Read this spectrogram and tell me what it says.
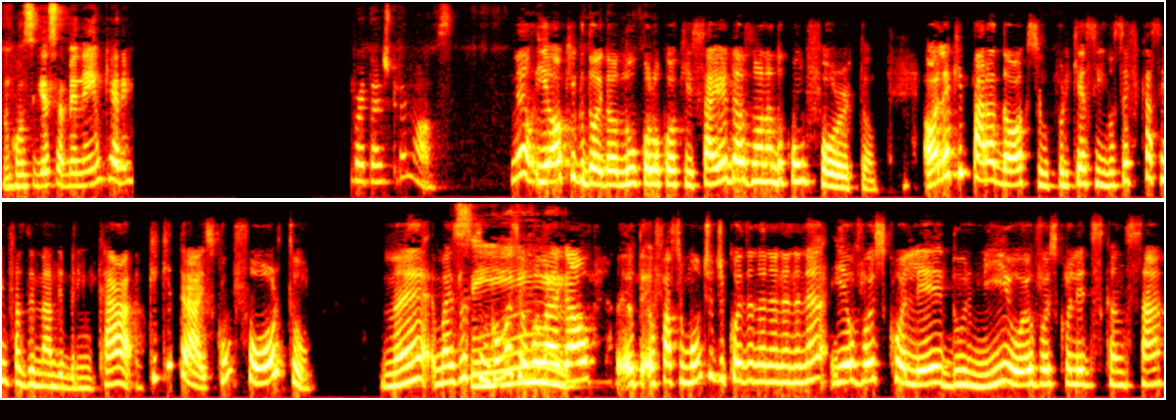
não conseguia saber nem o que era importante para nós. Não, e olha que doido, a Lu colocou aqui, sair da zona do conforto. Olha que paradoxo, porque assim, você ficar sem fazer nada e brincar, o que que traz? Conforto né? Mas assim, Sim. como assim? Eu vou largar, o... eu, eu, faço um monte de coisa nananana, e eu vou escolher dormir ou eu vou escolher descansar.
